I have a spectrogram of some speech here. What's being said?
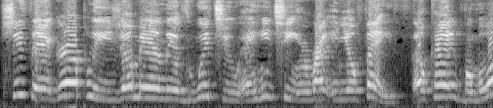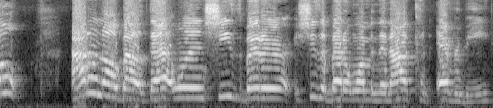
She said, Girl, please, your man lives with you and he cheating right in your face. Okay? Boom, boom, boom. I don't know about that one. She's better. She's a better woman than I could ever be.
